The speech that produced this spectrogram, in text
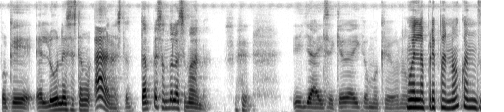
Porque el lunes estamos, ah, está, está empezando la semana. y ya, y se queda ahí como que uno... O en la prepa, ¿no? Cuando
